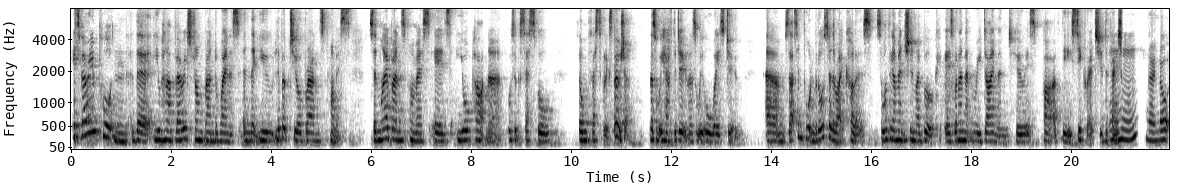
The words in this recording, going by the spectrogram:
It's very important that you have very strong brand awareness and that you live up to your brand's promise. So my brand's promise is your partner for successful film festival exposure. That's what we have to do. That's what we always do. Um, so that's important, but also the right colors. So one thing I mentioned in my book is when I met Marie Diamond, who is part of the Secret, she's the French. Mm-hmm. I know.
